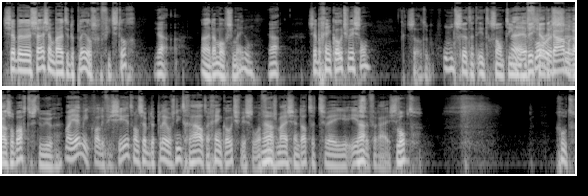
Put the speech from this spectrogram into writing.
Ze hebben, zij zijn buiten de playoffs gefietst, toch? ja, Nou, daar mogen ze meedoen. ja. Ze hebben geen coachwissel. Zo, het is een ontzettend interessant team Nee, om dit jaar de camera's op af te sturen. Miami kwalificeert, want ze hebben de playoffs niet gehaald en geen coachwissel. En Ja. volgens mij zijn dat de twee eh, eerste Ja, vereisten. Klopt. Goed.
